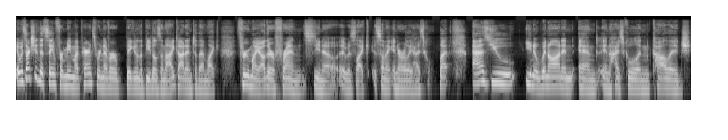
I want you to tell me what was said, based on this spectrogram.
It was actually the same for me. My parents were never big into the Beatles and I got into them like through my other friends, you know. It was like something in early high school. But as you you know went on and and in high school and college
